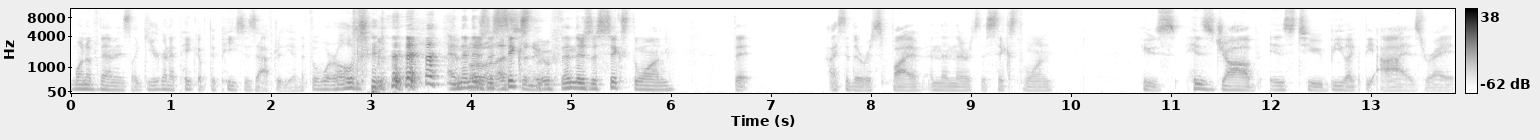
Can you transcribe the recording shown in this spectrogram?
one of them is like you're gonna pick up the pieces after the end of the world. And then there's Oh, the sixth new. then there's a sixth one that i said there was five and then there's the sixth one whose his job is to be like the eyes right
